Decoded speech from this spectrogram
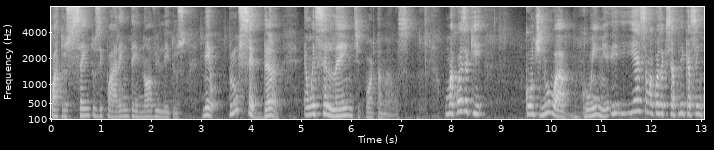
449 litros. Meu, para um sedã é um excelente porta-malas. Uma coisa que continua ruim. E, e, essa é uma coisa que se aplica assim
